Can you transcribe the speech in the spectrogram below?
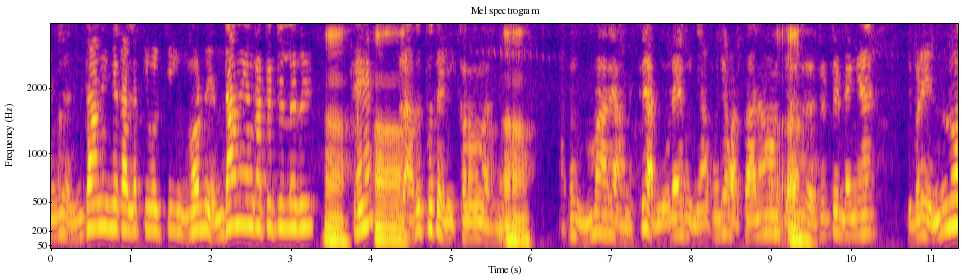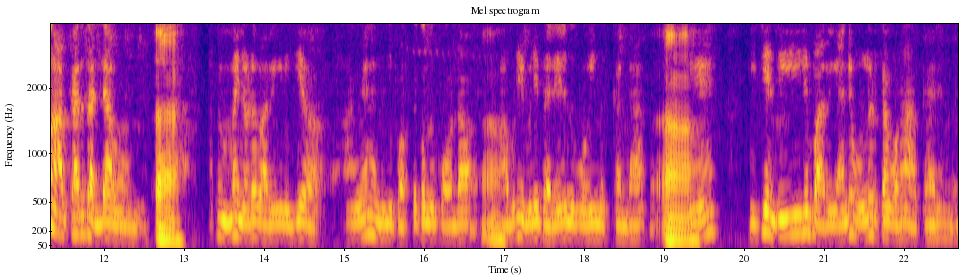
നിങ്ങൾ എന്താണ് ഇന്നെ കള്ളത്തി വിളിച്ച്? ഇങ്ങോട്ട് എന്താണ് ഞാൻ കട്ടിട്ടുള്ളത്? ഏഹ് അതിപ്പോ തെളിയിക്കണമെന്ന് പറഞ്ഞു. അപ്പൊ ഉമ്മ അറിയാം അനക്ക് അറിഞ്ഞൂടെ കുഞ്ഞാപ്പൂന്റെ വർത്താനോ? കേട്ടിട്ടുണ്ടെങ്കിൽ ഇവിടെ എന്നും ആൾക്കാർ തല്ലാവുന്നു. അപ്പൊ ഉമ്മ എന്നോട് പറയും വിജയ അങ്ങനെ നീ പുറത്തേക്കൊന്നും പോണ്ട. അവിടെ ഇവിടെ പെരയിലൊന്ന് പോയി നിക്കണ്ട. ഏഹ് ഇജ്ജ് എന്തെങ്കിലും പറയും. എന്റെ ഉള്ളെടുക്കാൻ കുറെ ആൾക്കാരുണ്ട്.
